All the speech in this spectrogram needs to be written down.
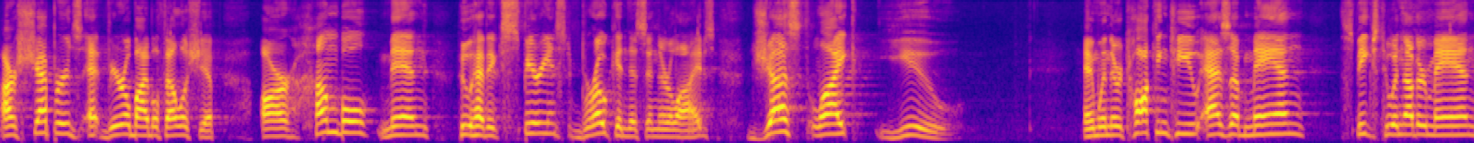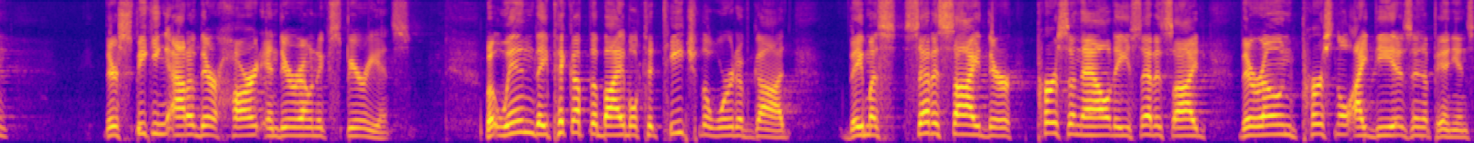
Our shepherds at Vero Bible Fellowship are humble men who have experienced brokenness in their lives, just like you. And when they're talking to you as a man speaks to another man, they're speaking out of their heart and their own experience. But when they pick up the Bible to teach the Word of God, they must set aside their personality, set aside their own personal ideas and opinions,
